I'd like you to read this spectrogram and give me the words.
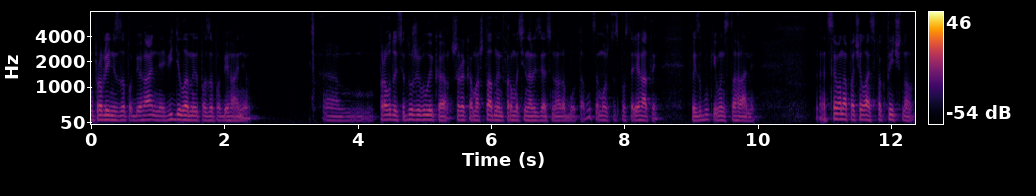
управління запобігання, відділами по запобіганню. ем, Проводиться дуже велика широкомасштабна інформаційна роз'яснена робота. Ви це можете спостерігати в Фейсбуці, в Інстаграмі. Е, Це вона почалась фактично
